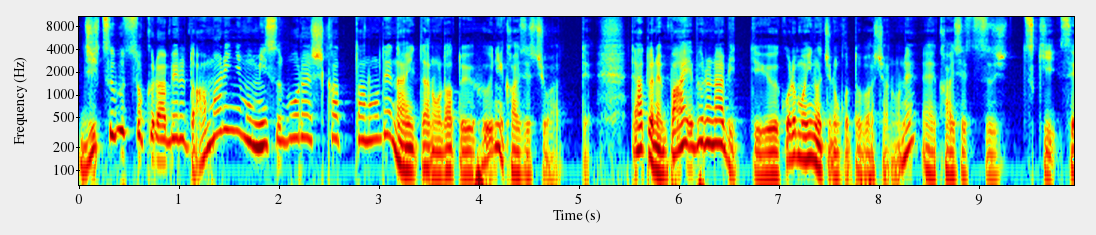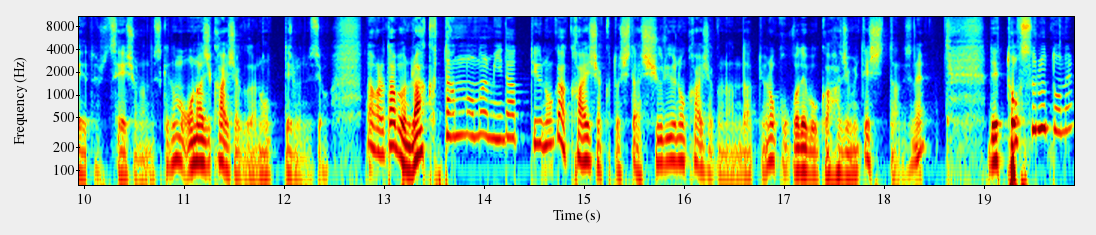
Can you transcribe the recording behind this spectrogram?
実物と比べるとあまりにもみすぼらしかったので泣いたのだというふうに解説書があって。であとねバイブルナビっていうこれも命の言葉社のね解説付き聖書なんですけども同じ解釈が載ってるんですよ。だから多分落胆の涙だっていうのが解釈としては主流の解釈なんだっていうのをここで僕は初めて知ったんですね。で、とするとね、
